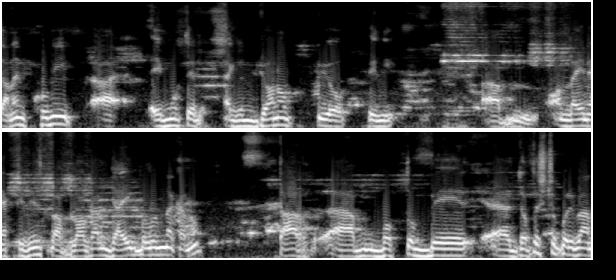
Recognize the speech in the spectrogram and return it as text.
জানেন খুবই এই মুহূর্তের একজন জনপ্রিয় তিনি অনলাইন অ্যাক্টিভিস্ট বা ব্লগার যাই বলুন না কেন, তার বক্তব্যে যথেষ্ট পরিমাণ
